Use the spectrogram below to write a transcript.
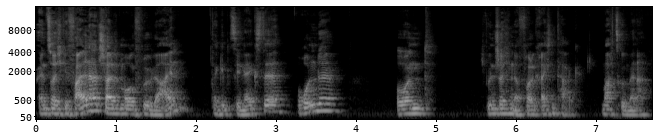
wenn es euch gefallen hat, schaltet morgen früh wieder ein. Da gibt es die nächste Runde und ich wünsche euch einen erfolgreichen Tag. Macht's gut, Männer.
